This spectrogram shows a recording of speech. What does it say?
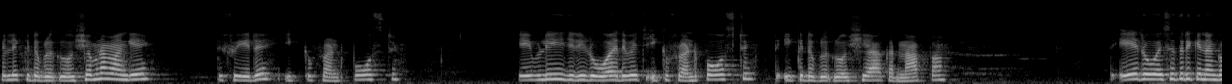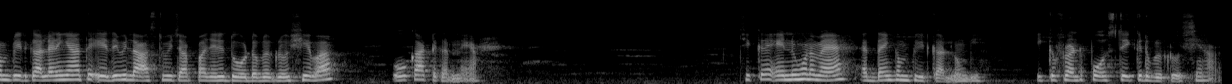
ਪਹਿਲੇ ਇੱਕ ਡਬਲ ਕਰੋਸ਼ੀਆ ਬਣਾਵਾਂਗੇ ਤੇ ਫਿਰ ਇੱਕ ਫਰੰਟ ਪੋਸਟ ਇਹ ਵਾਲੀ ਜਿਹੜੀ ਰੋ ਆ, ਇਹਦੇ ਵਿੱਚ ਇੱਕ ਫਰੰਟ ਪੋਸਟ ਤੇ ਇੱਕ ਡਬਲ ਕਰੋਸ਼ੀਆ ਕਰਨਾ ਆਪਾਂ। ਤੇ ਇਹ ਰੋ ਇਸੇ ਤਰੀਕੇ ਨਾਲ ਕੰਪਲੀਟ ਕਰ ਲੈਣੀ ਆ ਤੇ ਇਹਦੇ ਵੀ ਲਾਸਟ ਵਿੱਚ ਆਪਾਂ ਜਿਹੜੇ ਦੋ ਡਬਲ ਕਰੋਸ਼ੀਏ ਵਾ, ਉਹ ਕੱਟ ਕਰਨੇ ਆ। ਠੀਕ ਹੈ ਇਹਨੂੰ ਹੁਣ ਮੈਂ ਇਦਾਂ ਹੀ ਕੰਪਲੀਟ ਕਰ ਲੂੰਗੀ। ਇੱਕ ਫਰੰਟ ਪੋਸਟ ਇੱਕ ਡਬਲ ਕਰੋਸ਼ੀਆ ਨਾਲ।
